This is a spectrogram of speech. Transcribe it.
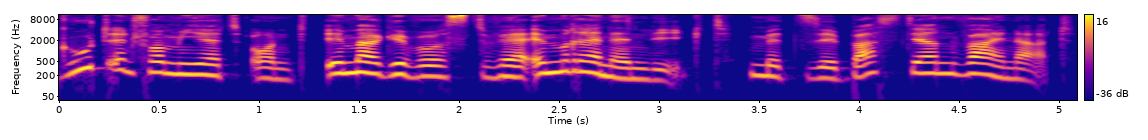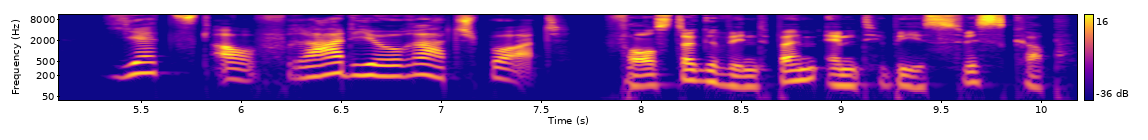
Gut informiert und immer gewusst, wer im Rennen liegt. Mit Sebastian Weinert. Jetzt auf Radio Radsport. Forster gewinnt beim MTB Swiss Cup.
